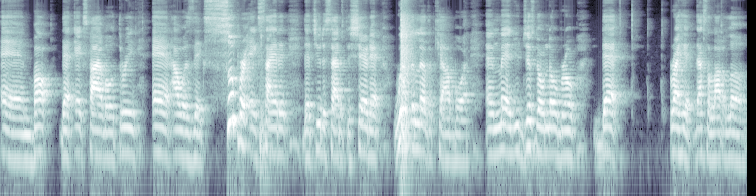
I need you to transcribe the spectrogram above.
and bought that X503 and I was ex super excited that you decided to share that with the Leather Cowboy. And man, you just don't know, bro, that right here, that's a lot of love.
